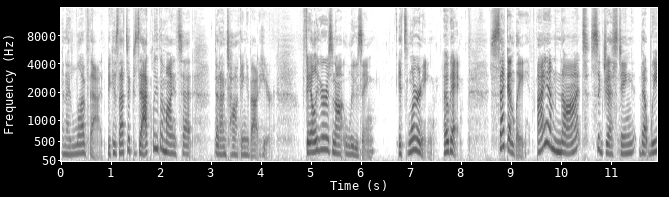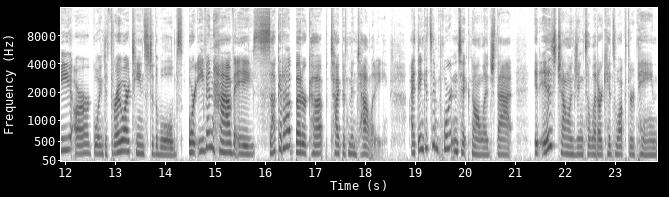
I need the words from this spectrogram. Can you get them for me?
And I love that because that's exactly the mindset that I'm talking about here. Failure is not losing, it's learning. Okay. Secondly, I am not suggesting that we are going to throw our teens to the wolves or even have a suck it up, buttercup type of mentality. I think it's important to acknowledge that it is challenging to let our kids walk through pain,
